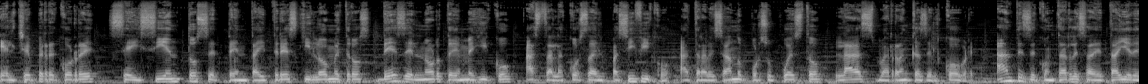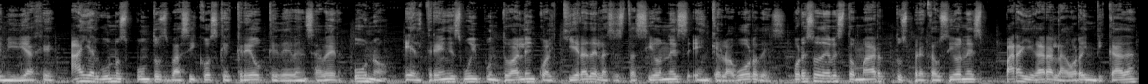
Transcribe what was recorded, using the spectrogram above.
El Chepe recorre 673 kilómetros desde el norte de México hasta la costa del Pacífico, atravesando por supuesto las barrancas del cobre. Antes de contarles a detalle de mi viaje, hay algunos puntos básicos que creo que deben saber. 1. El tren es muy puntual en cualquiera de las estaciones en que lo abordes, por eso debes tomar tus precauciones para llegar a la hora indicada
